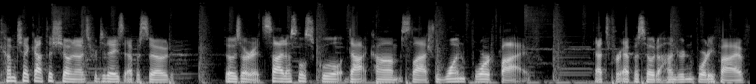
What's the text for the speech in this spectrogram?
come check out the show notes for today's episode. Those are at sidehustleschool.com slash 145. That's for episode 145.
